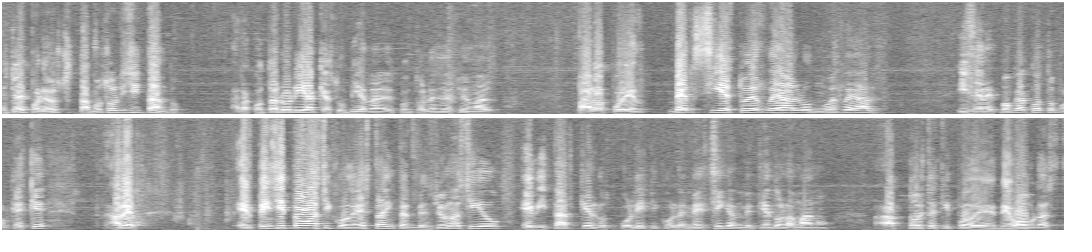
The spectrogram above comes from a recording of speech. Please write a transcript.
Entonces por eso estamos solicitando a la Contraloría que asumiera el control excepcional para poder ver si esto es real o no es real. Y se le ponga coto porque es que, a ver, el principio básico de esta intervención ha sido evitar que los políticos le sigan metiendo la mano a todo este tipo de, obras,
